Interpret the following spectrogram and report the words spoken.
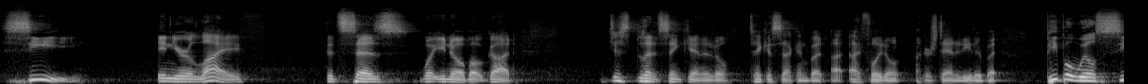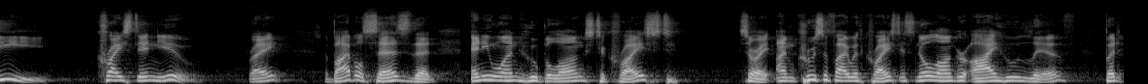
see in your life that says what you know about God. Just let it sink in. It'll take a second, but I, fully don't understand it either. But people will see Christ in you, right? The Bible says that anyone who belongs to Christ, sorry, I'm crucified with Christ. It's no longer I who live, but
